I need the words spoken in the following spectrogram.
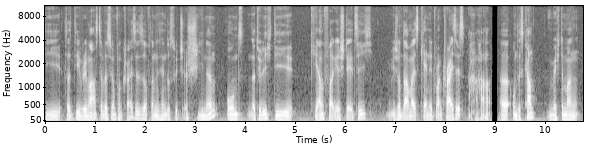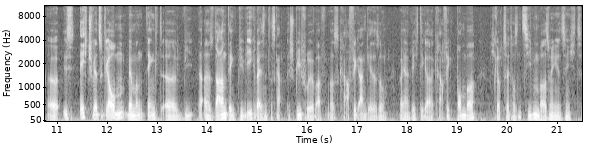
die, die Remaster-Version von Crisis ist auf der Nintendo Switch erschienen und natürlich die Kernfrage stellt sich, wie schon damals, Can It Run Crisis? Äh, und es kann, möchte man, äh, ist echt schwer zu glauben, wenn man denkt, äh, wie, also daran denkt, wie wegweisend das Spiel früher war, was Grafik angeht. Also war ja ein richtiger Grafikbomber. Ich glaube 2007 war es, wenn ich jetzt nicht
